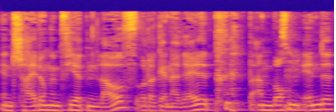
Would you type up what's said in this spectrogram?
Entscheidung im vierten Lauf oder generell am Wochenende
